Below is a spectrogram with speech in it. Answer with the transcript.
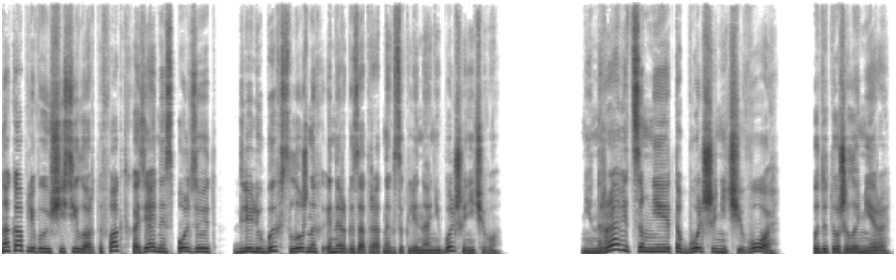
Накапливающий силу артефакт хозяин использует для любых сложных энергозатратных заклинаний. Больше ничего». «Не нравится мне это больше ничего», — подытожила Мера.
